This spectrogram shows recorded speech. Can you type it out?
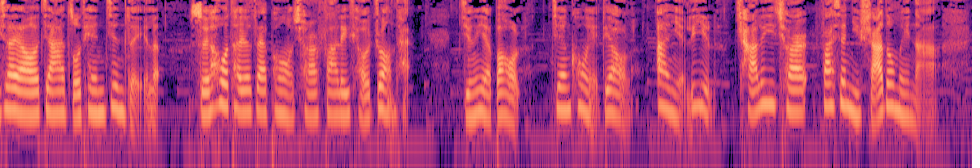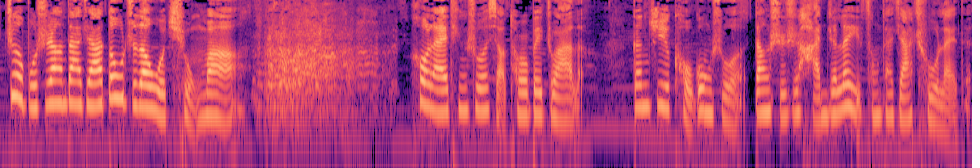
逍遥家昨天进贼了，随后他就在朋友圈发了一条状态，警也报了，监控也掉了，案也立了，查了一圈发现你啥都没拿，这不是让大家都知道我穷吗？后来听说小偷被抓了，根据口供说当时是含着泪从他家出来的。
